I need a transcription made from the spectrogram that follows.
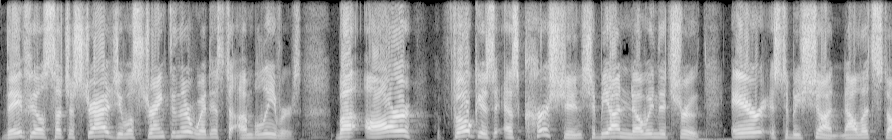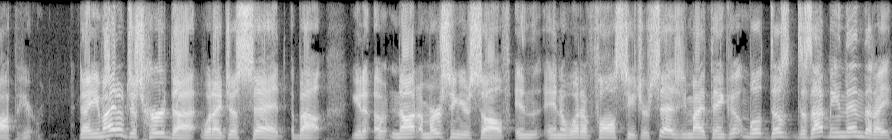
They feel such a strategy will strengthen their witness to unbelievers. But our focus as Christians should be on knowing the truth. Error is to be shunned. Now let's stop here. Now you might have just heard that what I just said about you know not immersing yourself in in what a false teacher says. You might think, oh, well, does does that mean then that I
